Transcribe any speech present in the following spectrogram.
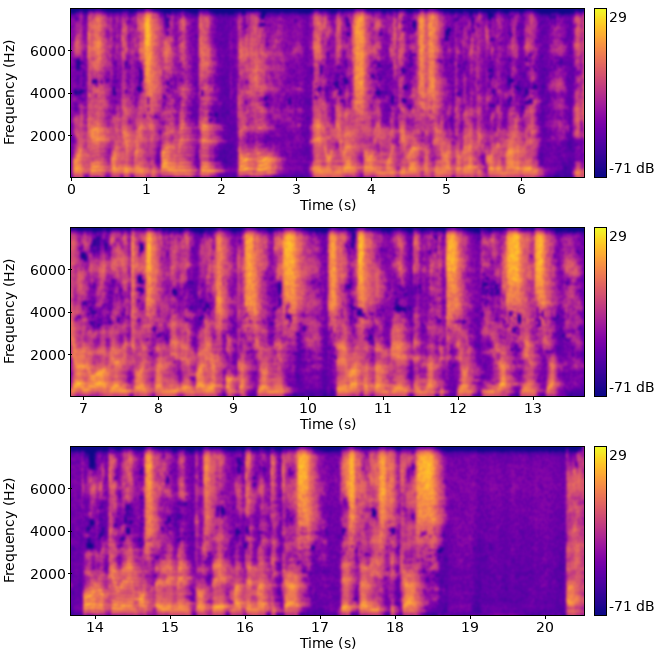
¿Por qué? Porque principalmente todo el universo y multiverso cinematográfico de Marvel, y ya lo había dicho Stanley en varias ocasiones, se basa también en la ficción y la ciencia, por lo que veremos elementos de matemáticas, de estadísticas ah,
